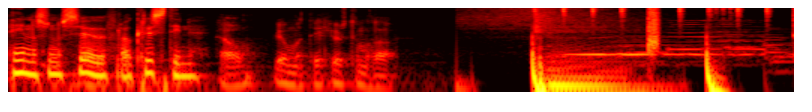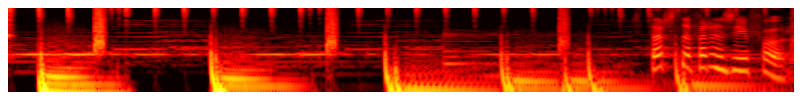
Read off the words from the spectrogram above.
eina svona sögu frá Kristínu Já, ljómandi, hlustum á það. stærsta ferðin sem ég fór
